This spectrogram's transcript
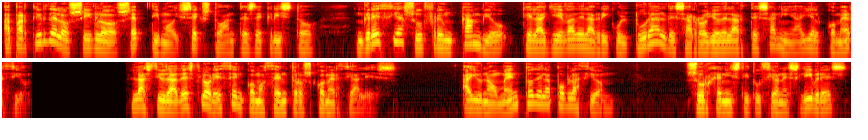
a partir de los siglos VII y VI a.C., Grecia sufre un cambio que la lleva de la agricultura al desarrollo de la artesanía y el comercio. Las ciudades florecen como centros comerciales. Hay un aumento de la población. Surgen instituciones libres.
